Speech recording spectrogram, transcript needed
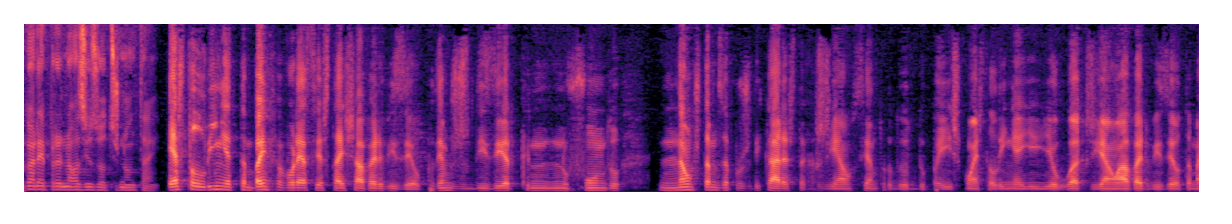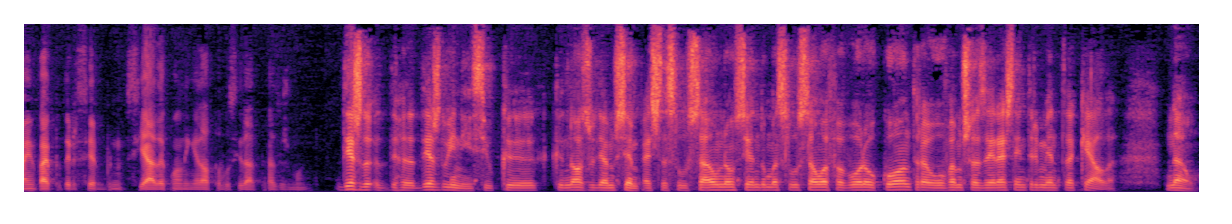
agora é para nós e os outros não têm. Esta linha também favorece este eixo Aveiro-Viseu. Podemos dizer que, no fundo, não estamos a prejudicar esta região centro do, do país com esta linha e a região Aveiro-Viseu também vai poder ser beneficiada com a linha de alta velocidade para os montes. Desde, desde o início que, que nós olhamos sempre esta solução, não sendo uma solução a favor ou contra, ou vamos fazer esta em detrimento daquela. Não.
